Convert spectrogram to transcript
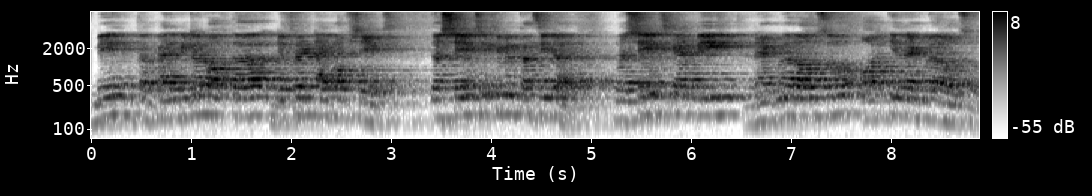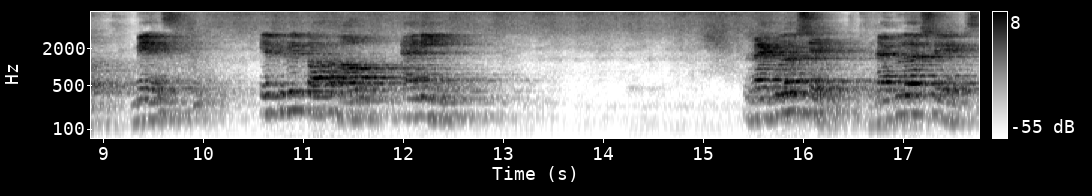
mean the perimeter of the different type of shapes. The shapes if you will consider, the shapes can be regular also or irregular also. Means if we talk about any regular shape, regular shapes,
